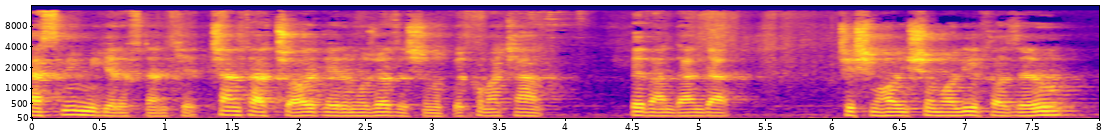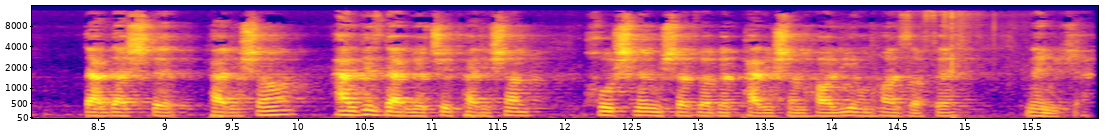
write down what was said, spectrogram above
تصمیم می‌گرفتن که چند تا از چهار غیر مجازشون رو به کمک هم ببندن در چشمه های شمالی کازرون در دشت پریشان هرگز دریاچه پریشان خوش نمی‌شد و به پریشان حالی اونها اضافه نمی‌کرد.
